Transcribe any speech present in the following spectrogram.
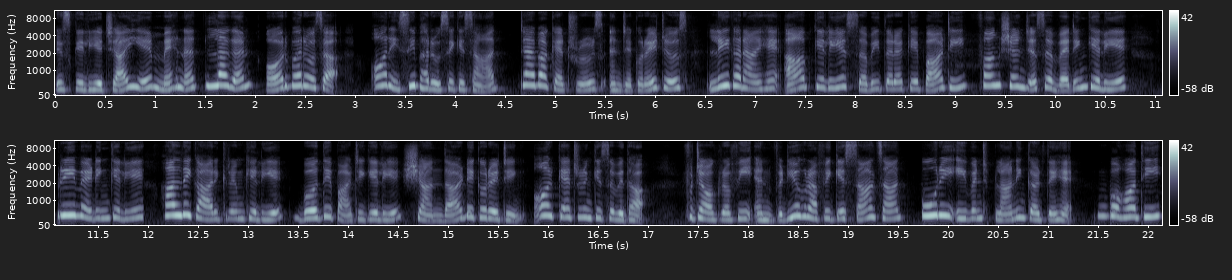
इसके लिए चाहिए मेहनत, लगन और भरोसा। और इसी भरोसे के साथ टैबा कैटरर्स एंड डेकोरेटर्स लेकर आए हैं आपके लिए सभी तरह के पार्टी फ़ंक्शन जैसे वेडिंग के लिए प्री वेडिंग के लिए, हल्दी कार्यक्रम के लिए बर्थडे पार्टी के लिए शानदार डेकोरेटिंग और कैटरिंग की सुविधा। फोटोग्राफी एंड वीडियोग्राफी के साथ साथ पूरी इवेंट प्लानिंग करते हैं। बहुत ही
